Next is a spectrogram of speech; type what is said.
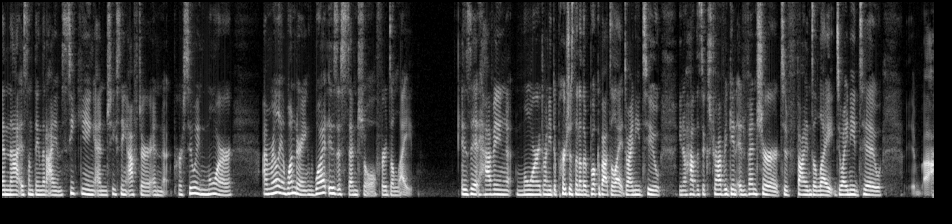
and that is something that I am seeking and chasing after and pursuing more, I'm really wondering what is essential for delight? Is it having more? Do I need to purchase another book about delight? Do I need to, you know, have this extravagant adventure to find delight? Do I need to uh,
